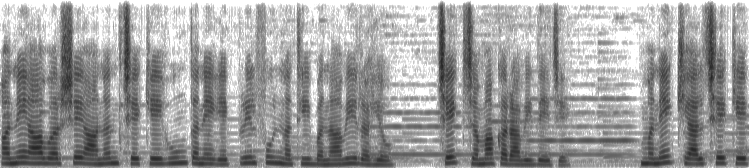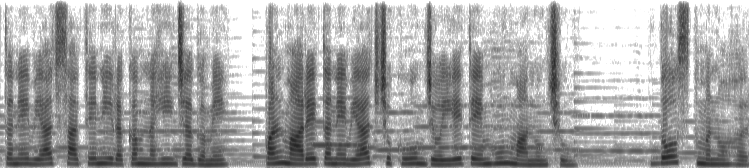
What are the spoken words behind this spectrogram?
અને આ વર્ષે આનંદ છે કે હું તને એપ્રિલ ફૂલ નથી બનાવી રહ્યો. ચેક જમા કરાવી દેજે. મને ખ્યાલ છે કે તને વ્યાજ સાથેની રકમ નહીં જ ગમે, પણ મારે તને વ્યાજ ચૂકવું જોઈએ તેમ હું માનું છું. દોસ્ત મનોહર,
